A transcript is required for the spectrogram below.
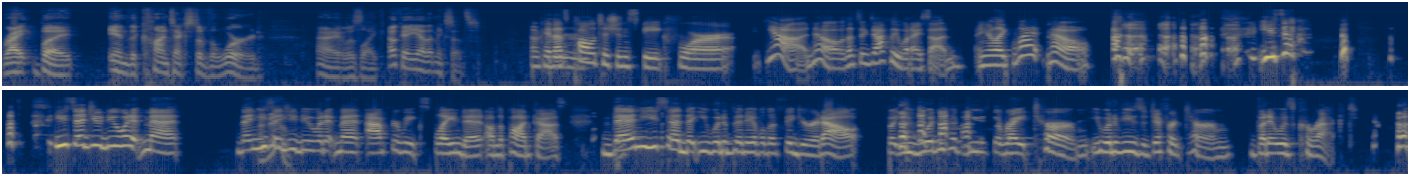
right? But in the context of the word, I was like, okay, yeah, that makes sense. Okay, that's Mm. politician speak for yeah, no, that's exactly what I said. And you're like, "What? No." you said You said you knew what it meant. Then I you said do. you knew what it meant after we explained it on the podcast. Then you said that you would have been able to figure it out, but you wouldn't have used the right term. You would have used a different term, but it was correct.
